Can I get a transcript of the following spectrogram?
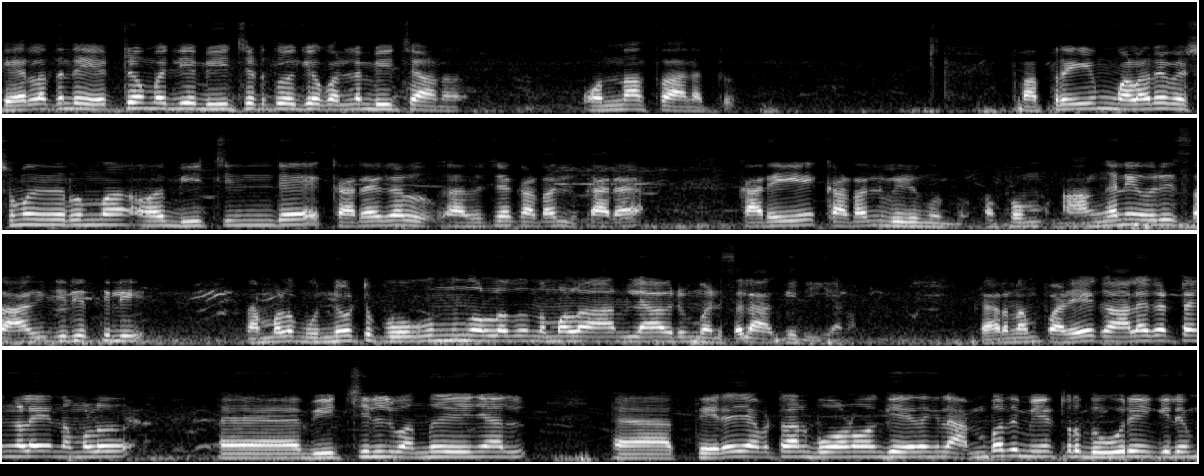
കേരളത്തിന്റെ ഏറ്റവും വലിയ ബീച്ച് എടുത്ത് നോക്കിയ കൊല്ലം ബീച്ചാണ് ഒന്നാം സ്ഥാനത്ത്. അപ്പം അത്രയും വളരെ വിഷമകേറുന്ന ബീച്ചിന്റെ കരകൾ അത് വെച്ചാൽ കടൽ കര കരയെ കടൽ വിഴുങ്ങുന്നു. അപ്പം അങ്ങനെ ഒരു സാഹചര്യത്തിൽ നമ്മൾ മുന്നോട്ട് പോകുന്നു എന്നുള്ളത് നമ്മൾ എല്ലാവരും മനസ്സിലാക്കിയിരിക്കണം. കാരണം പഴയ കാലഘട്ടങ്ങളെ നമ്മൾ ബീച്ചിൽ വന്നു കഴിഞ്ഞാൽ തിര ചവിട്ടാൻ പോകണമെങ്കിൽ ഏതെങ്കിലും അമ്പത് മീറ്റർ ദൂരെയെങ്കിലും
